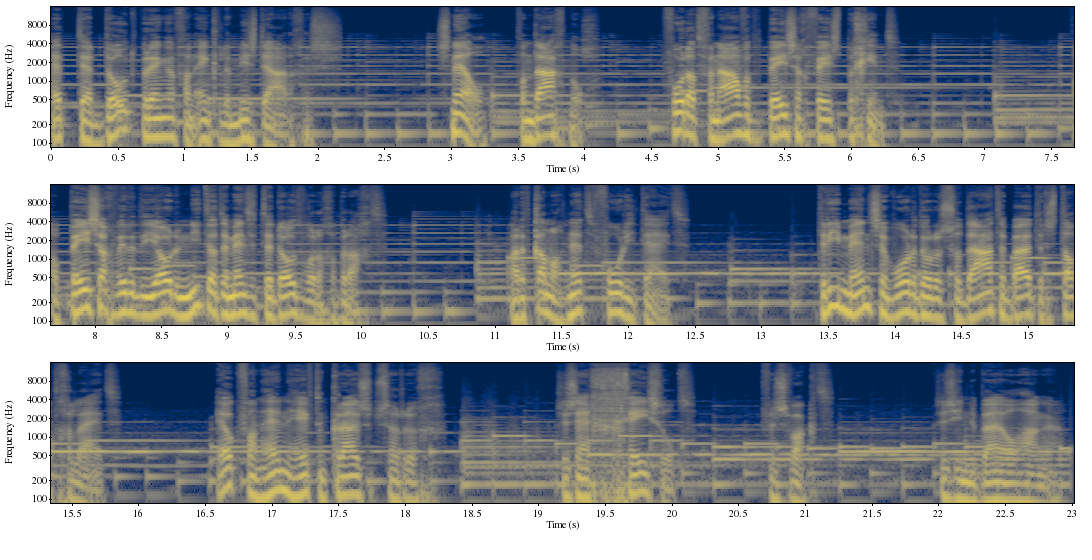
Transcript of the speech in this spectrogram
het ter dood brengen van enkele misdadigers. Snel, vandaag nog, voordat vanavond het Pesachfeest begint. Op Pesach willen de Joden niet dat de mensen ter dood worden gebracht. Maar het kan nog net voor die tijd. Drie mensen worden door de soldaten buiten de stad geleid. Elk van hen heeft een kruis op zijn rug. Ze zijn gegezeld, verzwakt. Ze zien de bijl hangen.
